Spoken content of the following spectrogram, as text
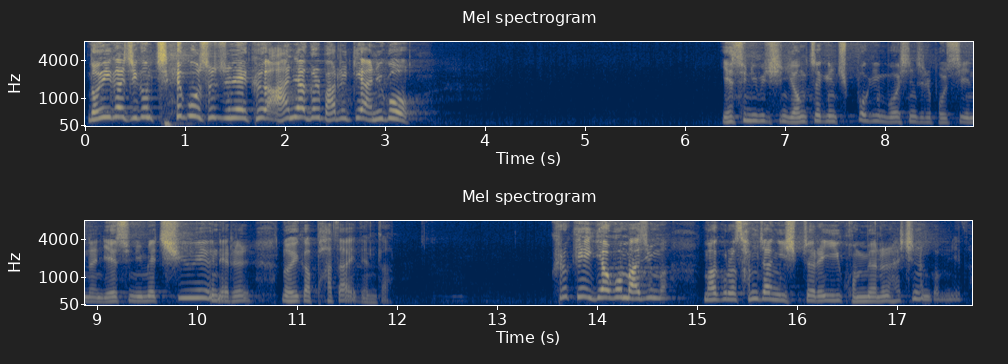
너희가 지금 최고 수준의 그 안약을 바를 게 아니고 예수님이 주신 영적인 축복이 무엇인지를 볼 수 있는 예수님의 치유의 은혜를 너희가 받아야 된다. 그렇게 얘기하고 마지막으로 3장 20절에 이 권면을 하시는 겁니다.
